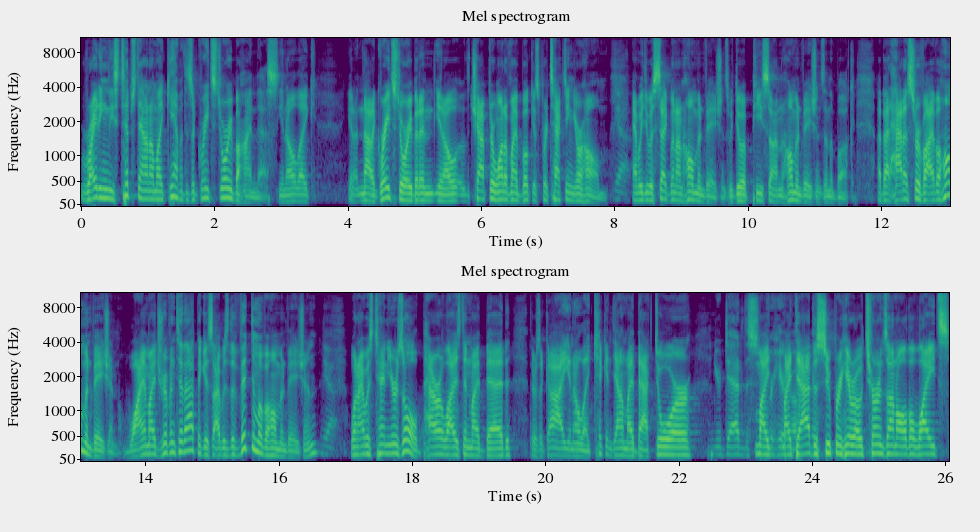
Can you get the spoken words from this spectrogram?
writing these tips down, I'm like, yeah, but there's a great story behind this. You know, like, you know, not a great story, but in, you know, chapter one of my book is protecting your home. Yeah. And we do a segment on home invasions. We do a piece on home invasions in the book about how to survive a home invasion. Why am I driven to that? Because I was the victim of a home invasion Yeah. when I was 10 years old, paralyzed in my bed. There's a guy, you know, like kicking down my back door And Your dad, the my superhero. my my dad, the superhero, turns on all the lights,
